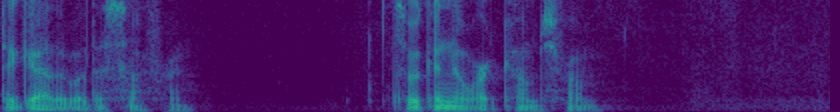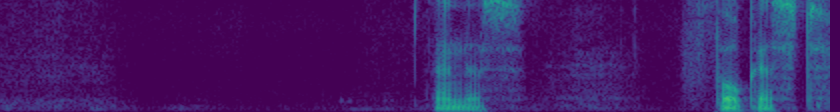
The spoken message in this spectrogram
together with the suffering, so we can know where it comes from. And this focused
